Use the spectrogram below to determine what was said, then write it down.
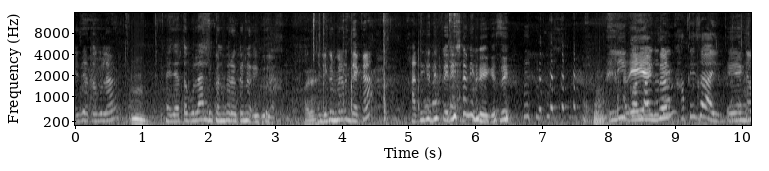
এই যে এতগুলা এই যে এতগুলা লিখন ফেরো কেন এইগুলা? লিখন ফেরো দেখা হাতি হাতি পেরেশানি হয়ে গেছে। এই একজন খাতে যাই এই একজন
